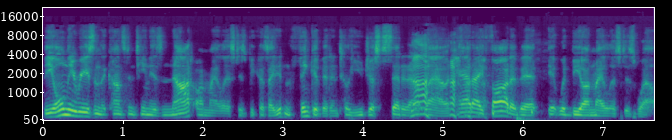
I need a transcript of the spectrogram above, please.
the only reason that Constantine is not on my list is because I didn't think of it until you just said it out loud. Had I thought of it, it would be on my list as well.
